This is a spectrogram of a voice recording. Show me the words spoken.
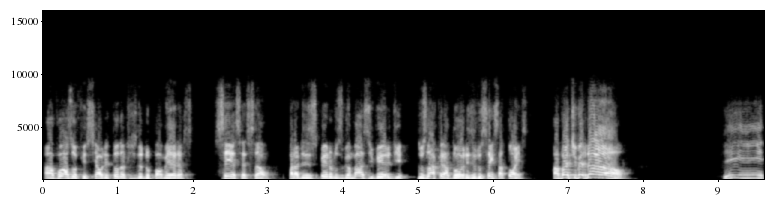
a voz oficial de toda a torcida do Palmeiras, sem exceção, para desespero dos gambás de verde, dos lacradores e dos sensatões. Avante, Verdão! E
